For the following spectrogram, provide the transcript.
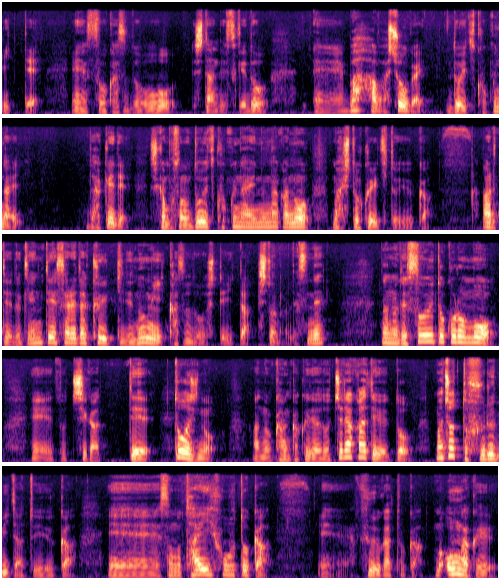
行って演奏活動をしたんですけど、えー、バッハは生涯ドイツ国内だけでしかもそのドイツ国内の中の、まあ、一区域というかある程度限定された区域でのみ活動していた人なんですね。なのでそういうところも、えー、と違って当時のあの感覚ではどちらかというと、まあ、ちょっと古びたというか、えー、その大砲とか、えー、風雅とか、まあ、音楽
